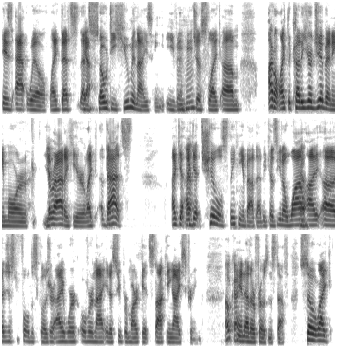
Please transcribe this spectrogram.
is at will. Like that's that's Yeah. so dehumanizing. Even Mhm. just like um, I don't like the cut of your jib anymore. You're out of here. Like that's. I get I get chills thinking about that because you know while I uh just full disclosure I work overnight at a supermarket stocking ice cream Okay. and other frozen stuff. So like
